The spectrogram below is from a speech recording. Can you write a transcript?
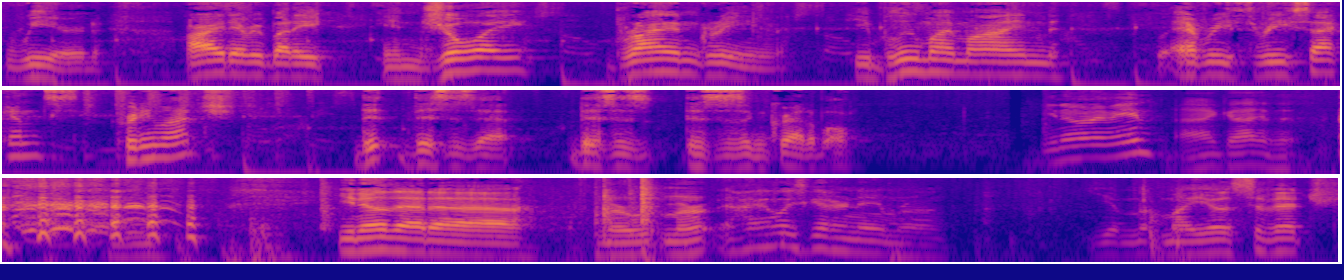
weird. All right, everybody, enjoy Brian Greene. He blew my mind every three seconds, pretty much. Th- this is it. This is this is incredible. You know what I mean? I got it. You know that uh, Mar- Mar- I always get her name wrong. Y- Majosevic,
